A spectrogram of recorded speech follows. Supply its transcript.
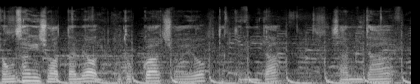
영상이 좋았다면 구독과 좋아요 부탁드립니다. 감사합니다.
